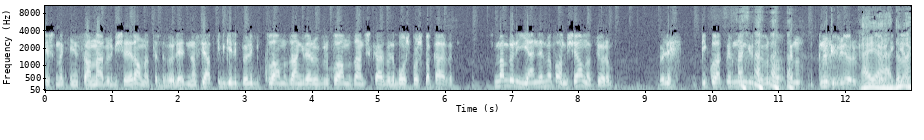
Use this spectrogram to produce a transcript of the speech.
yaşındaki insanlar böyle bir şeyler anlatırdı böyle. Nasihat gibi gelip böyle bir kulağımızdan girer öbür kulağımızdan çıkar böyle boş boş bakardık. Şimdi ben böyle yeğenlerime falan bir şey anlatıyorum. Böyle bir kulaklarından girip öbür kulaklarının üstünü görüyorum. Ha ya değil mi?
